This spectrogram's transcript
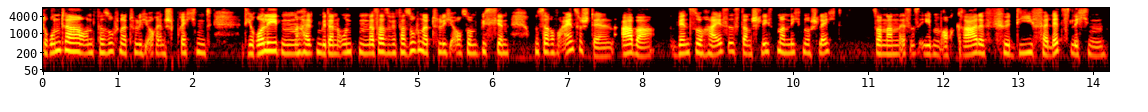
drunter und versuche natürlich auch entsprechend die Rollläden halten wir dann unten. Das heißt, wir versuchen natürlich auch so ein bisschen uns darauf einzustellen. Aber wenn es so heiß ist, dann schläft man nicht nur schlecht, sondern es ist eben auch gerade für die Verletzlichen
